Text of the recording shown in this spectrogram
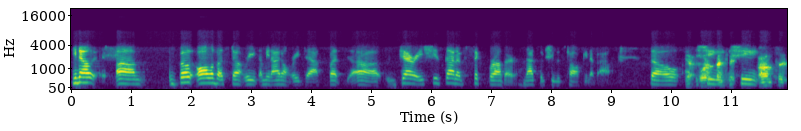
You know, um, both all of us don't read. I mean, I don't read death, but uh, Jerry, she's got a sick brother. That's what she was talking about. So Yeah, well, she okay. she Answer,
